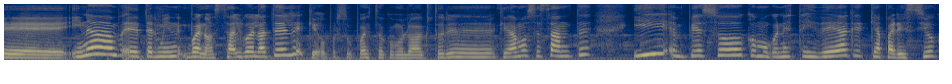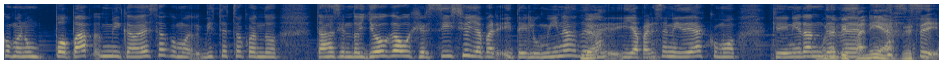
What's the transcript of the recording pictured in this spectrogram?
Eh, y nada, eh, bueno, salgo de la tele, quedo por supuesto como los actores quedamos cesantes, y empiezo como con esta idea que, que apareció como en un pop-up en mi cabeza, como, ¿viste esto cuando estás haciendo yoga o ejercicio y, te iluminas y aparecen ideas como que vinieran Como una desde... epifanía, sí. sí.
